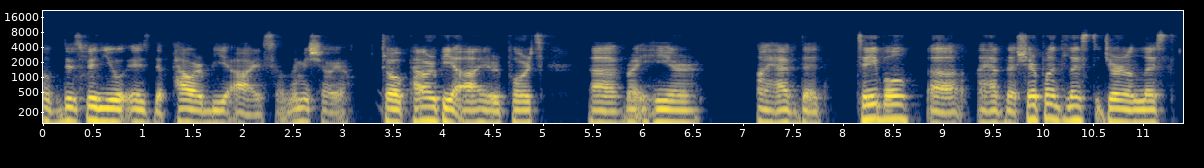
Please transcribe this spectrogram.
of this video is the Power BI. So let me show you. So Power BI reports uh, right here. I have the table. Uh, I have the SharePoint list, journal list.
